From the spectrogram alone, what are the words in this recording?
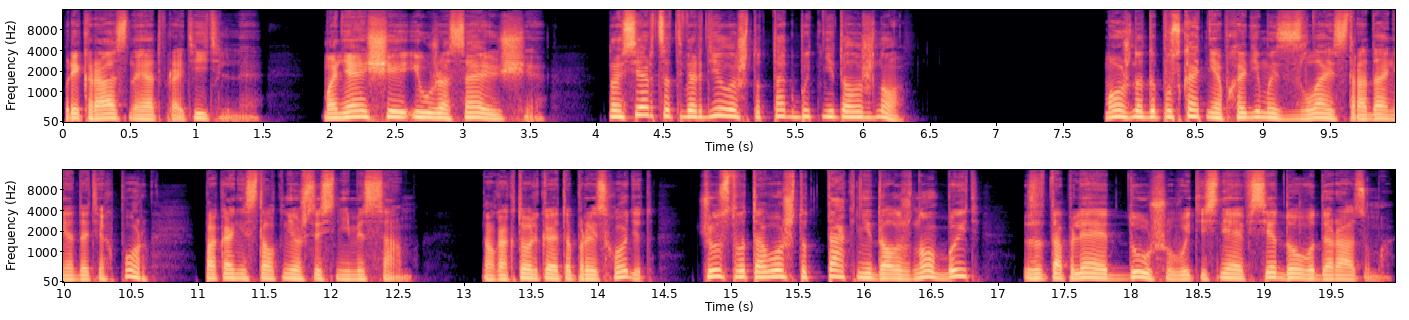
прекрасное и отвратительное, манящее и ужасающее, но сердце твердило, что так быть не должно. Можно допускать необходимость зла и страдания до тех пор, пока не столкнешься с ними сам. Но как только это происходит, чувство того, что так не должно быть, затопляет душу, вытесняя все доводы разума.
